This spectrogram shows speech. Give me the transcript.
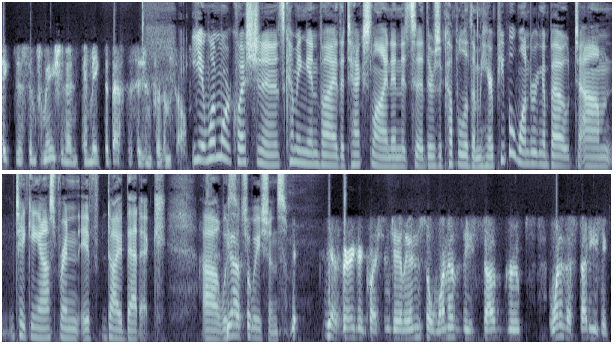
take this information and, and make the best decision for themselves. Yeah, one more question, and it's coming in via the text line, and it's uh, there's a couple of them here. People wondering about um, taking aspirin if diabetic uh, with Yeah, so- situations. Yes, very good question, J'lyn. So one of the subgroups, one of the studies ex-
